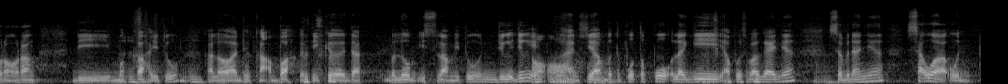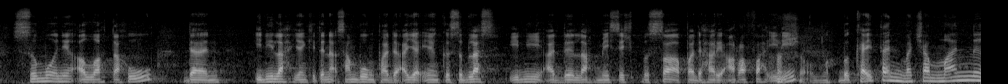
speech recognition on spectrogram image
orang-orang di Mekah itu kalau ada Kaabah ketika dah belum Islam itu jerit-jerit oh, oh, kan. siap oh. bertepuk-tepuk lagi apa sebagainya. Sebenarnya sawaun. Semuanya Allah tahu dan inilah yang kita nak sambung pada ayat yang ke-11 ini adalah mesej besar pada hari Arafah ini berkaitan macam mana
